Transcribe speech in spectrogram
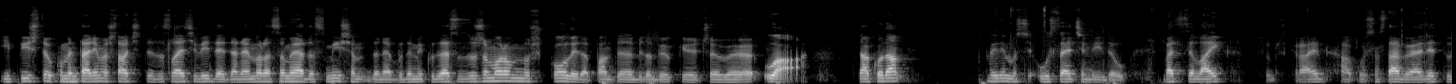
i pišite u komentarima šta ćete za sljedeći video, da ne moram samo ja da smišam, da ne bude mi kod vesa, što moram u školi da pamtim, ne bi dobio kečeve, Tako da, Vidimo se u sljedećem videu. Bacite like, subscribe, ako sam stavio editu,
